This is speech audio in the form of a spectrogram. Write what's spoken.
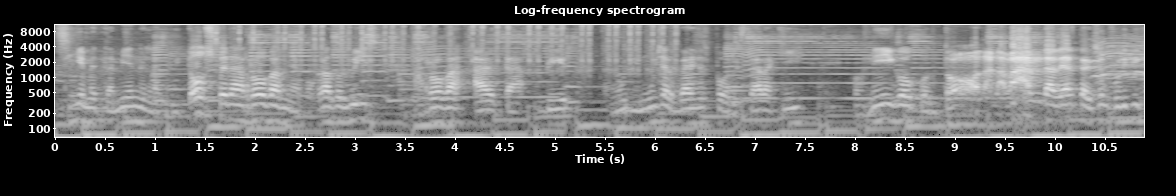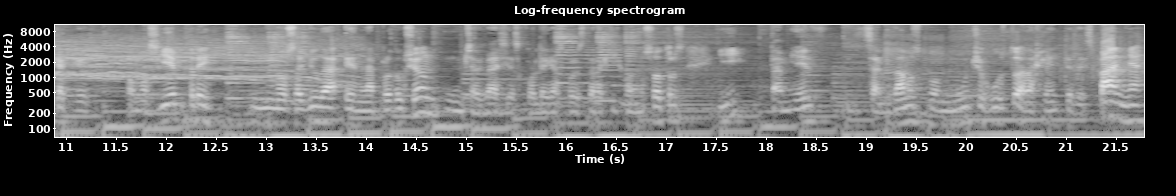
Sígueme también en la tuitosfera, arroba mi abogado Luis, arroba alta vir. Muchas gracias por estar aquí conmigo, con toda la banda de Alta Dirección Política que, como siempre, nos ayuda en la producción. Muchas gracias, colegas, por estar aquí con nosotros. Y también saludamos con mucho gusto a la gente de España,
